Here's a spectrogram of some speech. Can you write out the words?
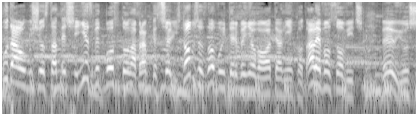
udało mu się ostatecznie niezbyt mocno na bramkę strzelić. Dobrze znowu interweniował Adrian Jękot, ale Wąsowicz był już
